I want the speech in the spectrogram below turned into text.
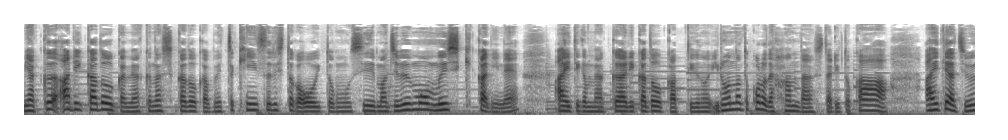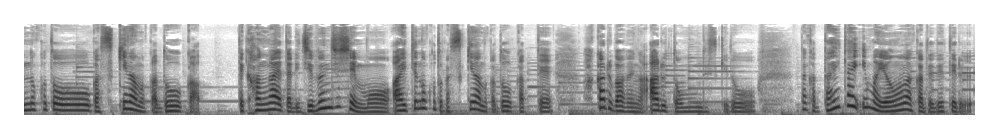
脈ありかどうか脈なしかどうかめっちゃ気にする人が多いと思うし、まあ、自分も無意識化にね相手が脈ありかどうかっていうのをいろんなところで判断したりとか相手は自分のことが好きなのかどうかって考えたり自分自身も相手のことが好きなのかどうかって測る場面があると思うんですけどなんか大体今世の中で出てる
